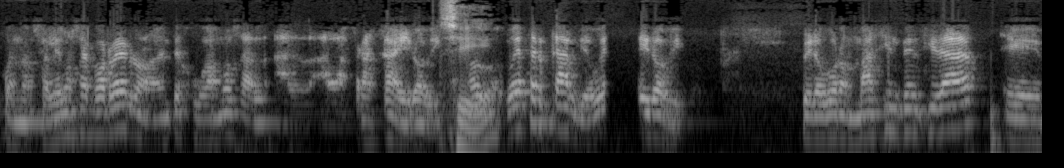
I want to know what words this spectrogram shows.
Cuando salimos a correr, normalmente jugamos a la franja aeróbica. Voy a hacer cardio, voy a hacer aeróbico. Pero bueno, más intensidad eh,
